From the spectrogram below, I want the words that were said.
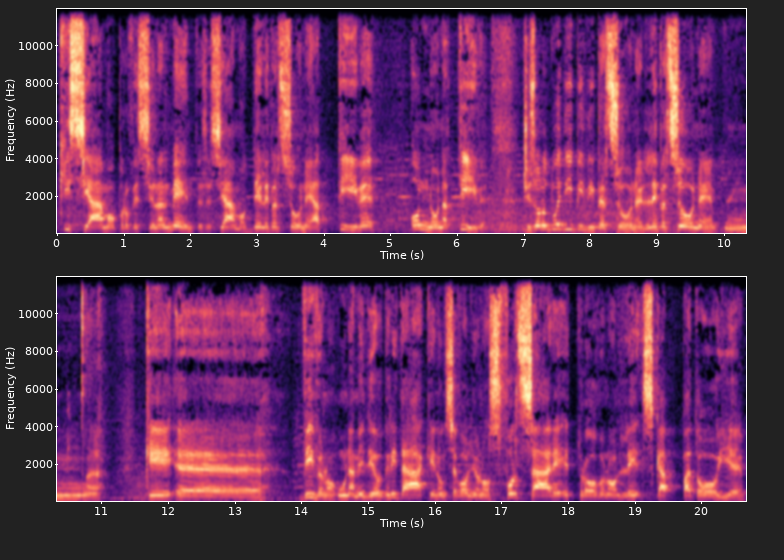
chi siamo professionalmente, se siamo delle persone attive o non attive. Ci sono due tipi di persone, le persone mh, mm, che eh, vivono una mediocrità, che non si vogliono sforzare e trovano le scappatoie,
